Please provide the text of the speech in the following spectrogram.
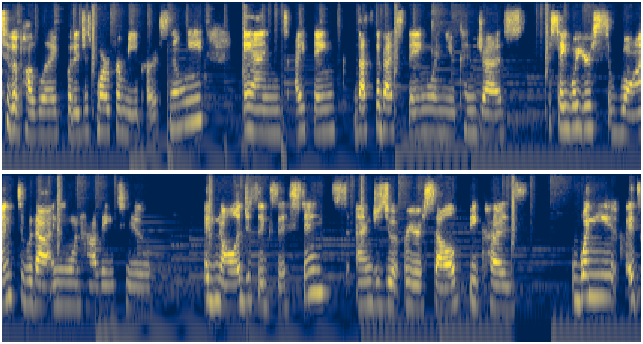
to the public, but it's just more for me personally. And I think that's the best thing when you can just say what you want without anyone having to acknowledge its existence and just do it for yourself because when you it's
